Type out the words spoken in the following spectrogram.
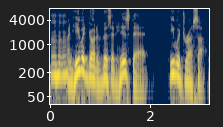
Mhm. When he would go to visit his dad, he would dress up.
